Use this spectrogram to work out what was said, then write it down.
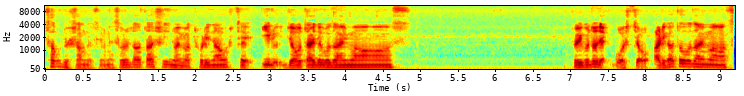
削除したんですよね。それで新しいの今取り直している状態でございます。ということで、ご視聴ありがとうございます。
